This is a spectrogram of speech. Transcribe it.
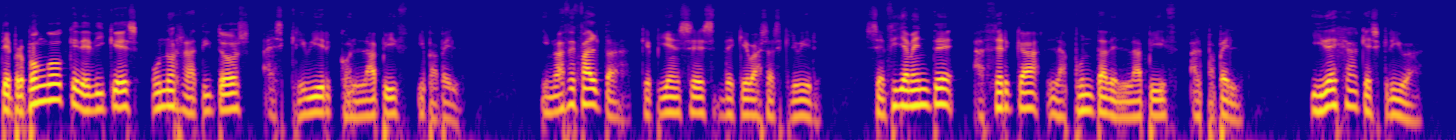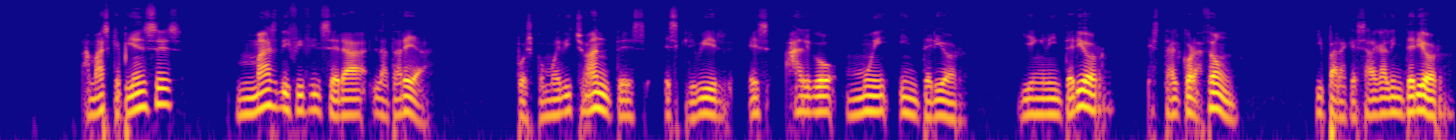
Te propongo que dediques unos ratitos a escribir con lápiz y papel. Y no hace falta que pienses de qué vas a escribir. Sencillamente acerca la punta del lápiz al papel y deja que escriba. A más que pienses, más difícil será la tarea, pues como he dicho antes, escribir es algo muy interior, y en el interior está el corazón, y para que salga al interior,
